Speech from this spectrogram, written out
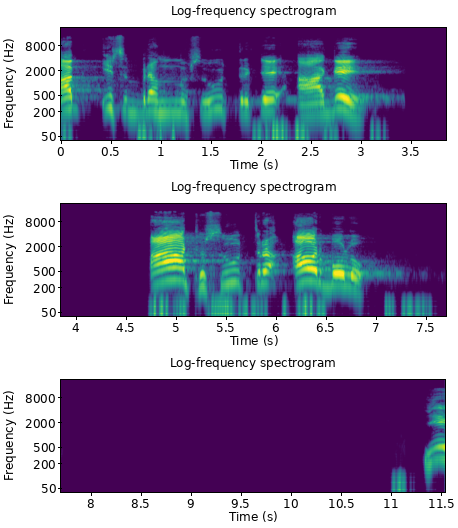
अब इस ब्रह्म सूत्र के आगे आठ सूत्र और बोलो। ये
